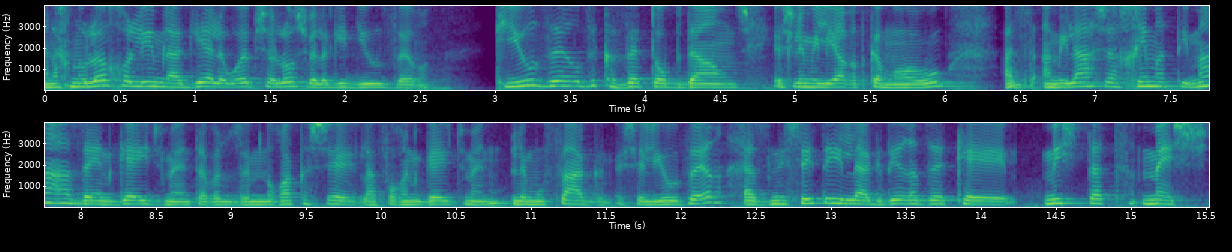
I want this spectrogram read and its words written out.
אנחנו לא יכולים להגיע ל web שלוש ולהגיד user. כי user זה כזה top down, יש לי מיליארד כמוהו, אז המילה שהכי מתאימה זה engagement, אבל זה נורא קשה להפוך engagement למושג של user, אז ניסיתי להגדיר את זה כמשתתמש.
